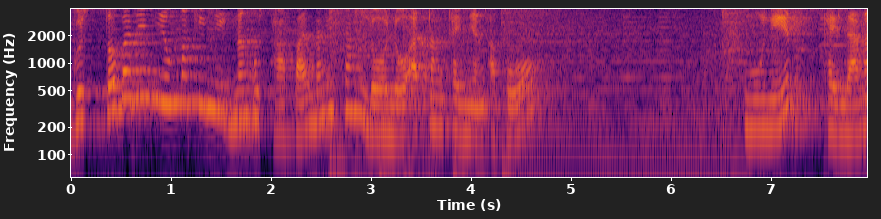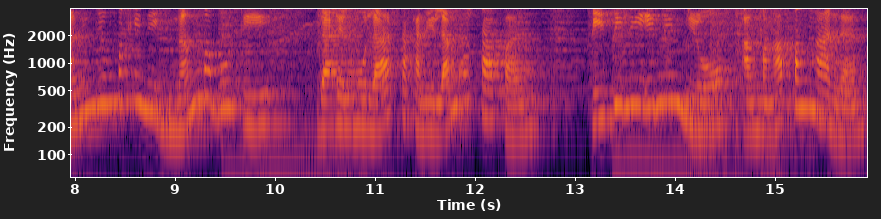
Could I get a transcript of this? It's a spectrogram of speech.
Gusto ba ninyong makinig ng usapan ng isang lolo at ng kanyang apo? Ngunit, kailangan ninyong makinig ng mabuti dahil mula sa kanilang usapan, pipiliin ninyo ang mga pangalan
